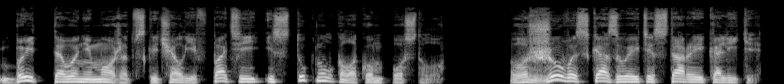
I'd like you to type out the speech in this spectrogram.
«Быть того не может!» — вскричал Евпатий и стукнул кулаком по столу. «Лжу вы сказываете, старые калики!»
